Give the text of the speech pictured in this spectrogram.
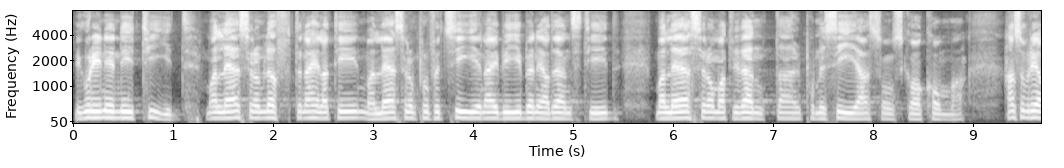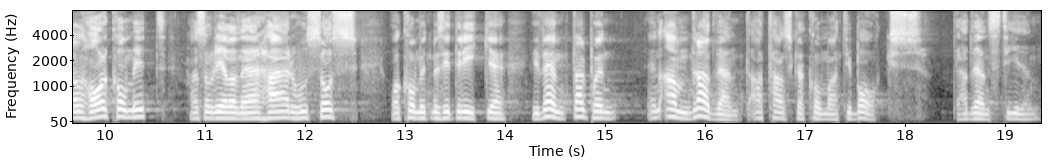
Vi går in i en ny tid. Man läser om löftena hela tiden. Man läser om profetierna i Bibeln i adventstid. Man läser om att vi väntar på Messias som ska komma. Han som redan har kommit, han som redan är här hos oss och har kommit med sitt rike. Vi väntar på en, en andra advent, att han ska komma tillbaks. Det är adventstiden.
